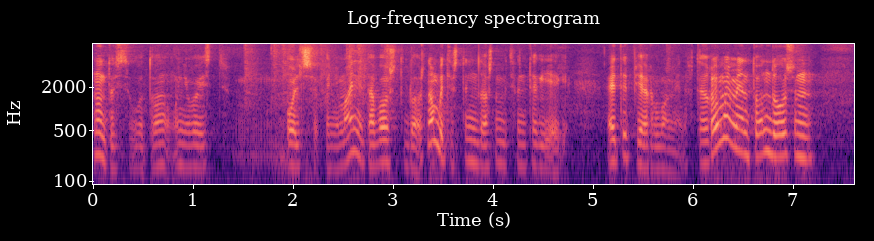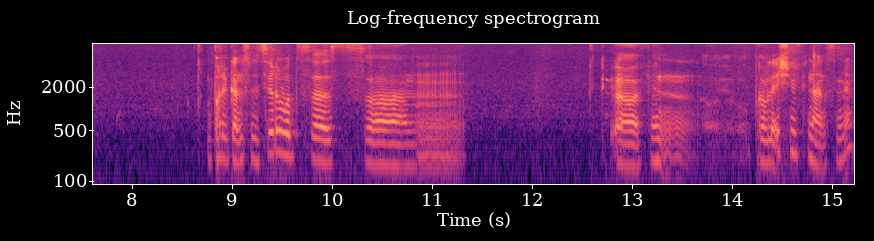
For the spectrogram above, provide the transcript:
Ну, то есть вот он, у него есть большее понимание того, что должно быть и что не должно быть в интерьере. Это первый момент. Второй момент, он должен проконсультироваться с эм, фин- управляющими финансами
